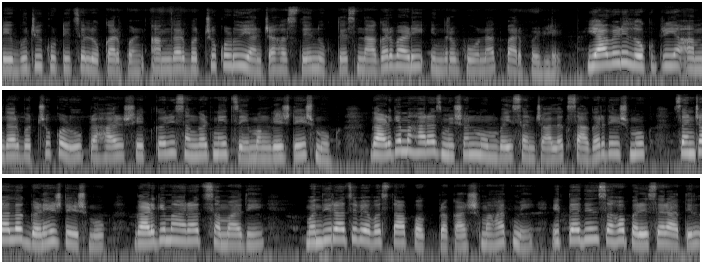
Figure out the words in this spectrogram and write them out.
डेबुजी कुटीचे लोकार्पण आमदार बच्चू कडू यांच्या हस्ते नुकतेच नागरवाडी इंद्रभुवनात पार पडले. यावेळी लोकप्रिय आमदार बच्चू कडू प्रहार शेतकरी संघटनेचे मंगेश देशमुख गाडगे महाराज मिशन मुंबई संचालक सागर देशमुख संचालक गणेश देशमुख गाडगे महाराज समाधी मंदिराचे व्यवस्थापक प्रकाश महात्मे इत्यादींसह परिसरातील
